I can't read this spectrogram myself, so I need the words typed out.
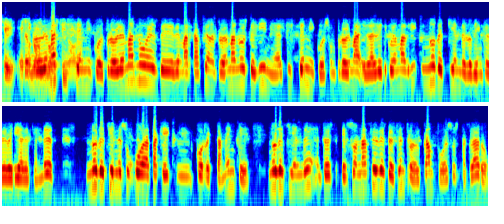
sí, eso el problema no es ahora. sistémico, el problema no es de, de marcación, el problema no es de línea, es sistémico, es un problema. El Atlético de Madrid no defiende lo bien que debería defender, no defiende su juego de ataque mm, correctamente, no defiende, entonces eso nace desde el centro del campo, eso está claro.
